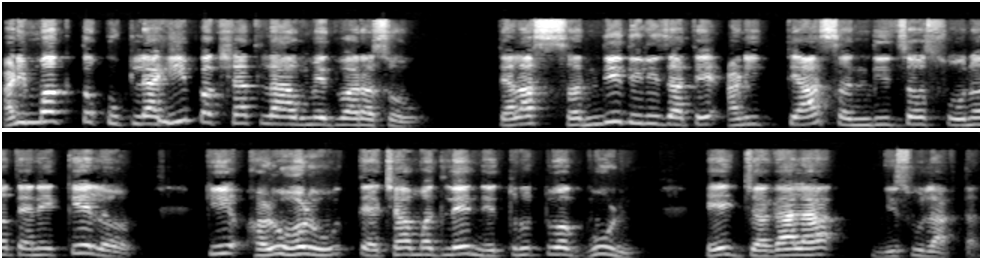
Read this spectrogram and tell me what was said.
आणि मग तो कुठल्याही पक्षातला उमेदवार असो त्याला संधी दिली जाते आणि त्या संधीचं सोनं त्याने केलं की हळूहळू त्याच्यामधले नेतृत्व गुण हे जगाला दिसू लागतात.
